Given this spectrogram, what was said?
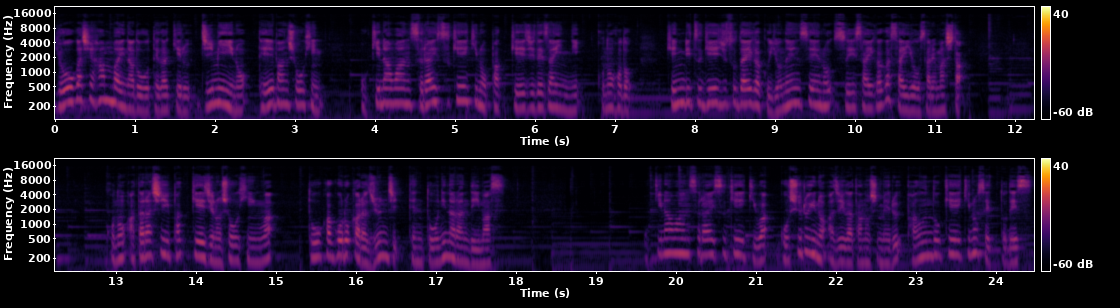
洋菓子販売などを手掛けるジミーの定番商品沖縄スライスケーキのパッケージデザインにこのほど県立芸術大学4年生の水彩画が採用されました。この新しいパッケージの商品は10日頃から順次店頭に並んでいます。沖縄スライスケーキは5種類の味が楽しめるパウンドケーキのセットです。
